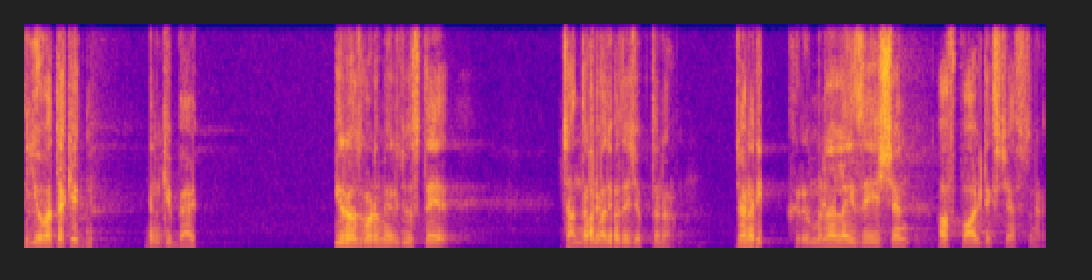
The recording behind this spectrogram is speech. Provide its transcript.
యువతకి దానికి బ్యాడ్ ఈరోజు కూడా మీరు చూస్తే చంద్రబాబు పదే పదే చెప్తున్నారు. జన క్రిమినలైజేషన్ ఆఫ్ పాలిటిక్స్ చేస్తున్నాడు.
